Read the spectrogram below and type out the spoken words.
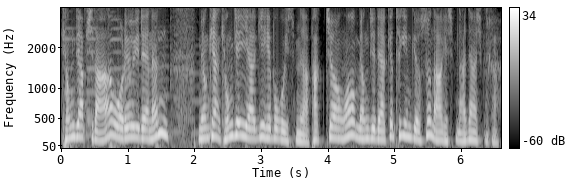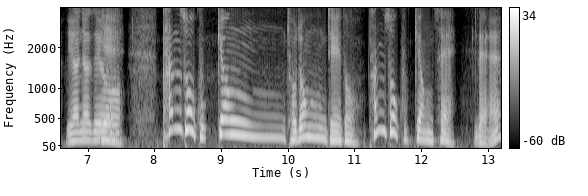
경제합시다. 월요일에는 명쾌한 경제 이야기 해보고 있습니다. 박정호 명지대학교 특임 교수 나와 계십니다. 안녕하십니까? 예, 안녕하세요. 예, 탄소 국경 조정 제도, 탄소 국경세. 네.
